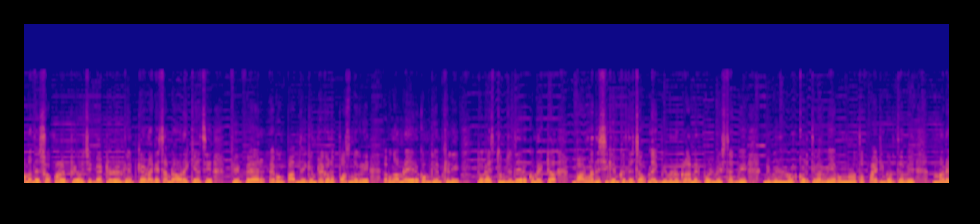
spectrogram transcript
আমাদের সকলের প্রিয় হচ্ছে ব্যাটেল রয়্যাল গেম কেননা গেছে আমরা অনেকে আছি ফ্রি ফায়ার এবং পাবজি গেমটাকে অনেক পছন্দ করি এবং আমরা এরকম গেম খেলি। তো গাইজ তুমি যদি এরকম একটা বাংলাদেশি গেম খেলতে চাও লাইক বিভিন্ন গ্রামের পরিবেশ থাকবে, বিভিন্ন লুট করতে পারবে এবং মূলত ফাইটিং করতে পারবে মানে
